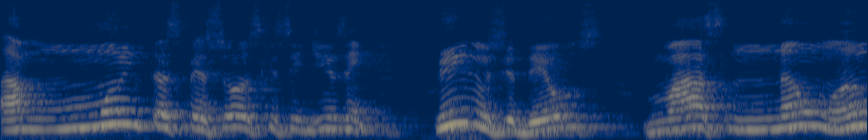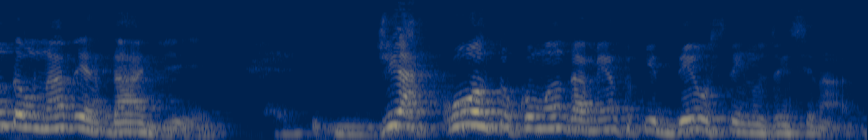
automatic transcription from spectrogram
há muitas pessoas que se dizem filhos de Deus, mas não andam na verdade, de acordo com o mandamento que Deus tem nos ensinado.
